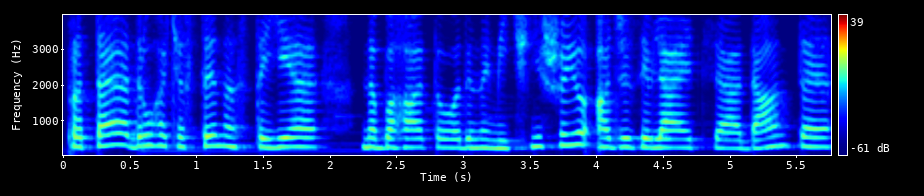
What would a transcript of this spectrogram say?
Проте друга частина стає набагато динамічнішою, адже з'являється Данте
